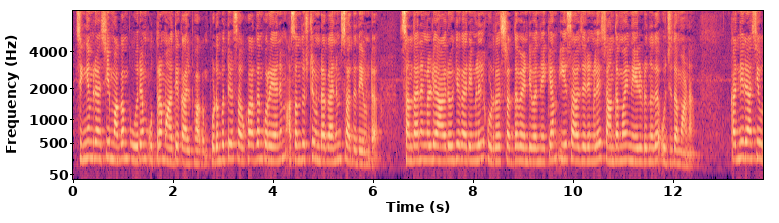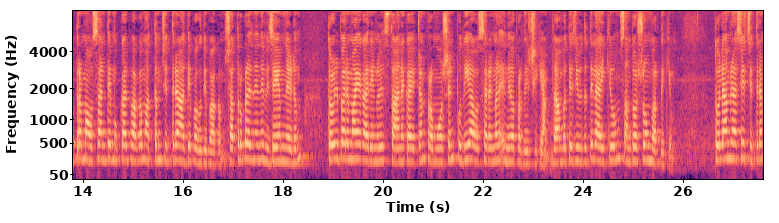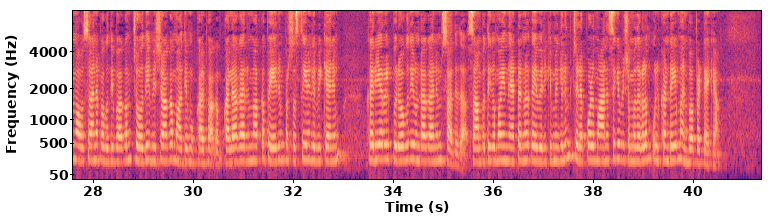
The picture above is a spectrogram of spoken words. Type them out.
ചിങ്ങം രാശി മകം പൂരം ഉത്രം ആദ്യ കാൽഭാഗം. കുടുംബത്തിൽ സൗഹാർദ്ദം കുറയാനും അസന്തുഷ്ടി ഉണ്ടാകാനും സാധ്യതയുണ്ട്. സന്താനങ്ങളുടെ ആരോഗ്യ കാര്യങ്ങളിൽ കൂടുതൽ ശ്രദ്ധ വേണ്ടി വന്നേക്കാം. ഈ സാഹചര്യങ്ങളെ ശാന്തമായി നേരിടുന്നത് ഉചിതമാണ്. കന്നിരാശി ഉത്രം അവസാനത്തെ മുക്കാൽ ഭാഗം അത്തം ചിത്ര ആദ്യ പകുതി ഭാഗം. ശത്രുക്കളിൽ നിന്ന് വിജയം നേടും. തൊഴിൽപരമായ കാര്യങ്ങളിൽ സ്ഥാനക്കയറ്റം പ്രൊമോഷൻ പുതിയ അവസരങ്ങൾ എന്നിവ പ്രതീക്ഷിക്കാം. ദാമ്പത്യ ജീവിതത്തിൽ ഐക്യവും സന്തോഷവും വർദ്ധിക്കും. തുലാം രാശി ചിത്രം അവസാന പകുതി ഭാഗം ചോതി വിശാഖം ആദ്യ മുക്കാൽ ഭാഗം. കലാകാരന്മാർക്ക് പേരും പ്രശസ്തിയും ലഭിക്കാനും കരിയറിൽ പുരോഗതി ഉണ്ടാകാനും സാധ്യത. സാമ്പത്തികമായി നേട്ടങ്ങൾ കൈവരിക്കുമെങ്കിലും ചിലപ്പോൾ മാനസിക വിഷമതകളും ഉത്കണ്ഠയും അനുഭവപ്പെട്ടേക്കാം.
